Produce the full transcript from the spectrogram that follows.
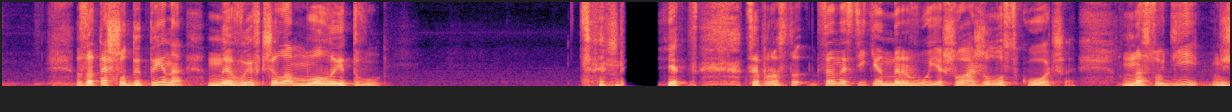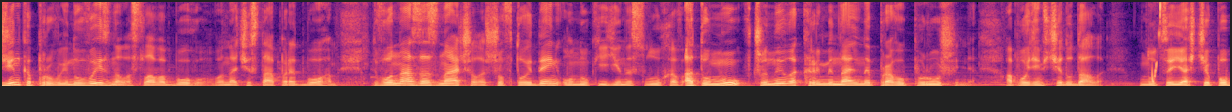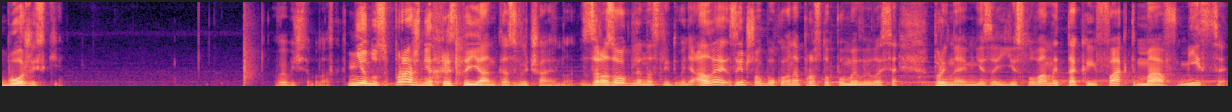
за те, що дитина не вивчила молитву. Це, блядь, це просто це настільки нервує, що аж лоскоче. На суді жінка провину визнала, слава Богу, вона чиста перед Богом. Вона зазначила, що в той день онук її не слухав, а тому вчинила кримінальне правопорушення. А потім ще додала: ну це я ще по-божеськи. Вибачте, будь ласка. Ні, ну справжня християнка, звичайно. Зразок для наслідування. Але з іншого боку, вона просто помилилася. Принаймні, за її словами, такий факт мав місце.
